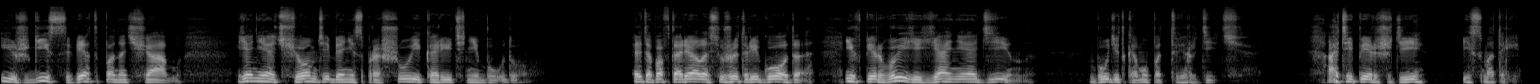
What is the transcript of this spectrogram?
и жги свет по ночам. Я ни о чем тебя не спрошу и корить не буду. Это повторялось уже три года, и впервые я не один. Будет кому подтвердить. А теперь жди и смотри.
